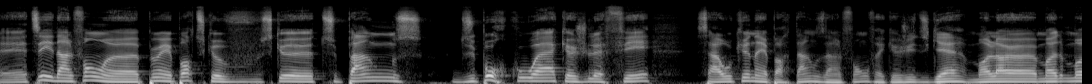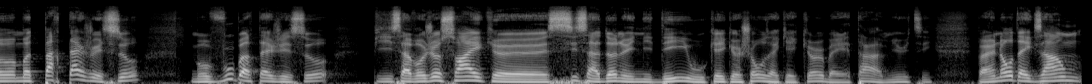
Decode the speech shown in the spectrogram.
euh, tu sais, dans le fond, euh, peu importe ce que, tu penses du pourquoi que je le fais, ça n'a aucune importance dans le fond. Fait que j'ai du gars, m'a te partager ça, m'a vous partager ça. Puis ça va juste faire que si ça donne une idée ou quelque chose à quelqu'un, ben tant mieux. Puis un autre exemple,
